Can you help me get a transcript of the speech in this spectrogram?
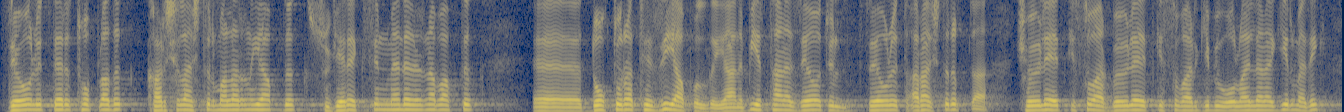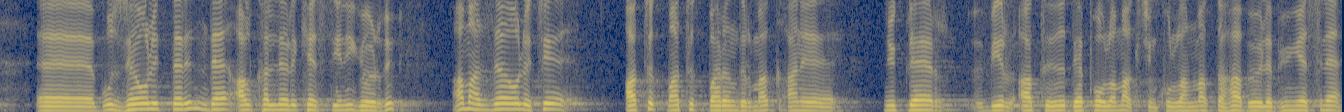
zeolitleri topladık, karşılaştırmalarını yaptık, su gereksinmelerine baktık. E, doktora tezi yapıldı. Yani bir tane zeolit, zeolit araştırıp da şöyle etkisi var, böyle etkisi var gibi olaylara girmedik. E, bu zeolitlerin de alkalileri kestiğini gördük. Ama zeoliti atık matık barındırmak, hani nükleer bir atığı depolamak için kullanmak daha böyle bünyesine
